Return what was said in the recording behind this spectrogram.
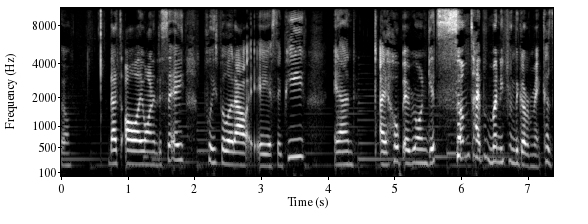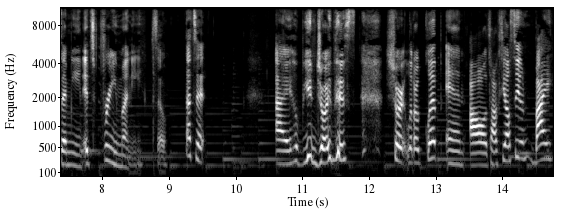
So that's all I wanted to say. Please fill it out ASAP. And I hope everyone gets some type of money from the government because I mean, it's free money. So that's it. I hope you enjoyed this short little clip, and I'll talk to y'all soon. Bye.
